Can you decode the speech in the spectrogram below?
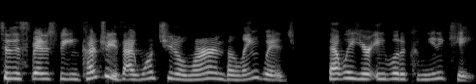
to the Spanish speaking countries. I want you to learn the language. That way you're able to communicate.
